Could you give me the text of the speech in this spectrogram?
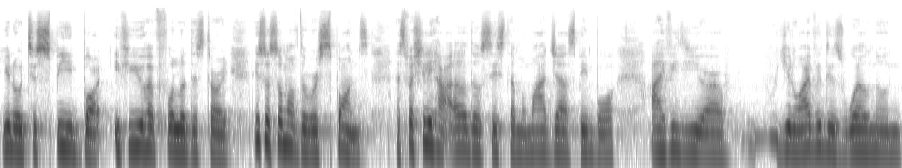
you know, to speed. But if you have followed the story, these are some of the response, especially her elder sister, Mama Jas Bimbo. IVD are, you know, IVD is well known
